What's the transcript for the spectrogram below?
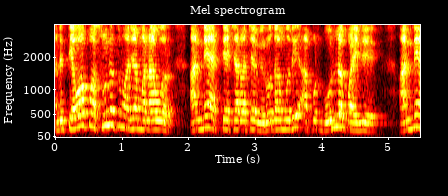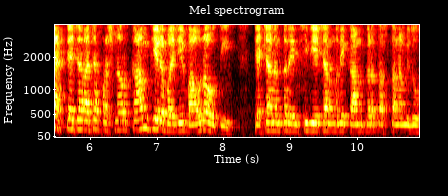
आणि तेव्हापासूनच माझ्या मनावर अन्याय अत्याचाराच्या विरोधामध्ये आपण बोललं पाहिजे अन्याय अत्याचाराच्या प्रश्नावर काम केलं पाहिजे भावना होती. त्याच्यानंतर एनसीडीएचआरमध्ये काम करत असताना मी जो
